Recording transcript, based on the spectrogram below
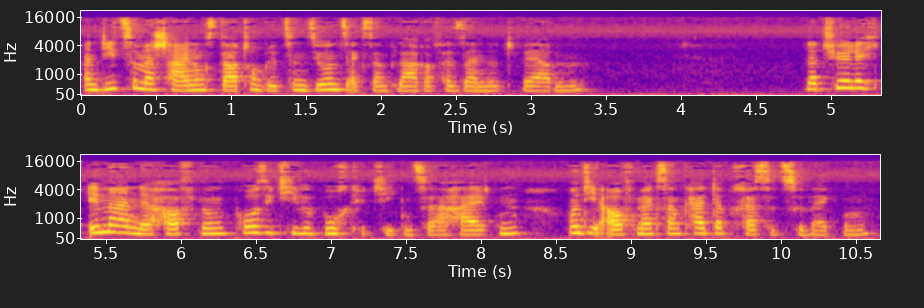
an die zum Erscheinungsdatum Rezensionsexemplare versendet werden. Natürlich immer in der Hoffnung, positive Buchkritiken zu erhalten und die Aufmerksamkeit der Presse zu wecken.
